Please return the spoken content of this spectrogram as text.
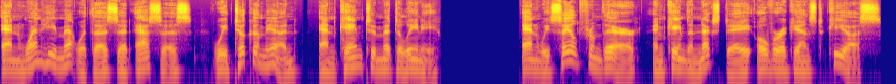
And when he met with us at Assos, we took him in, and came to Mytilene. And we sailed from there, and came the next day over against Chios.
